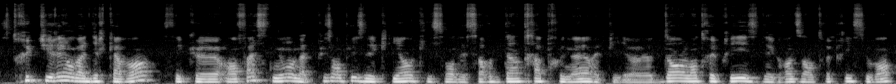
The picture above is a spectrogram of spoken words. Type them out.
structuré, on va dire qu'avant, c'est que en face, nous, on a de plus en plus des clients qui sont des sortes d'intrapreneurs. Et puis, euh, dans l'entreprise, des grandes entreprises, souvent,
